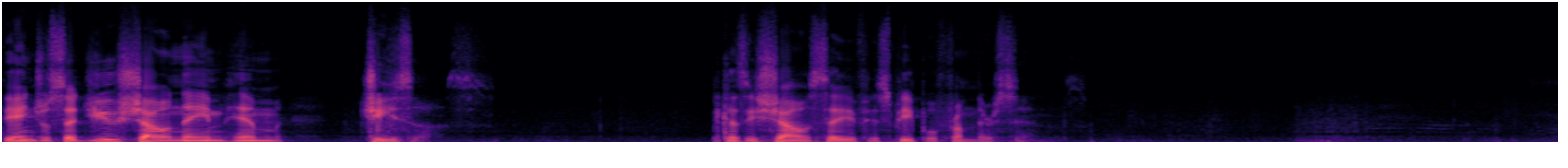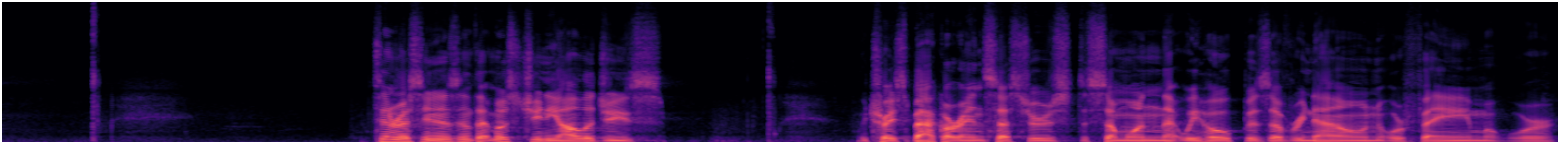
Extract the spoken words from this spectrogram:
The angel said, You shall name him Jesus, because he shall save his people from their sins. It's interesting, isn't it, that most genealogies we trace back our ancestors to someone that we hope is of renown or fame or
